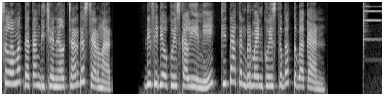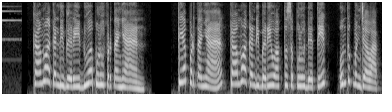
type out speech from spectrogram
Selamat datang di channel Cerdas Cermat. Di video kuis kali ini, kita akan bermain kuis tebak-tebakan. Kamu akan diberi 20 pertanyaan. Tiap pertanyaan, kamu akan diberi waktu 10 detik untuk menjawab.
